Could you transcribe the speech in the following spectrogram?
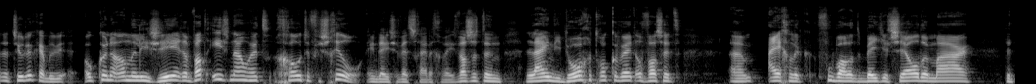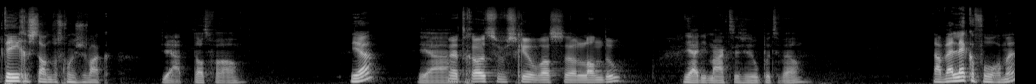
natuurlijk hebben jullie ook kunnen analyseren. Wat is nou het grote verschil in deze wedstrijden geweest? Was het een lijn die doorgetrokken werd? Of was het ehm, eigenlijk voetballend een beetje hetzelfde, maar de tegenstand was gewoon zwak? Ja, dat vooral. Ja? Ja, het grootste verschil was eh Landu. Ja die maakte zijn doelpunten wel. Nou, wel lekker voor hem, hè?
